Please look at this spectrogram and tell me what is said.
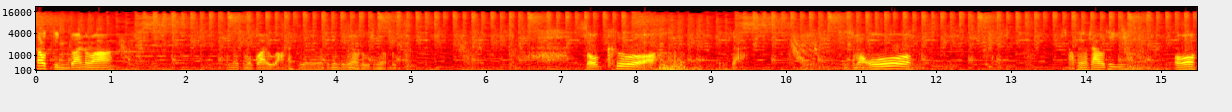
到顶端了吗？没什么怪物啊。哎，有有，这边这边有路，这边有路。So cool。等一下。是什么哦？小朋友下楼梯哦，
